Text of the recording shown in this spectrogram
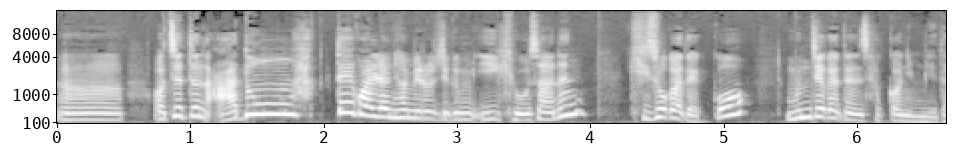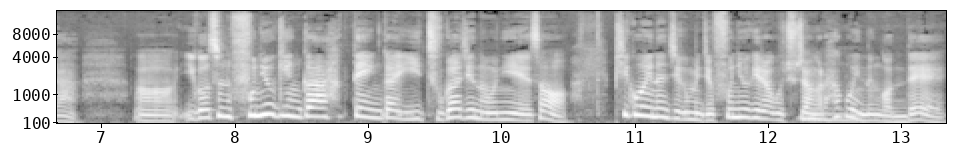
어, 어쨌든 아동 학대 관련 혐의로 지금 이 교사는 기소가 됐고 문제가 된 사건입니다. 어, 이것은 훈육인가 학대인가 이 두 가지 논의에서 피고인은 지금 이제 훈육이라고 주장을 음. 하고 있는 건데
